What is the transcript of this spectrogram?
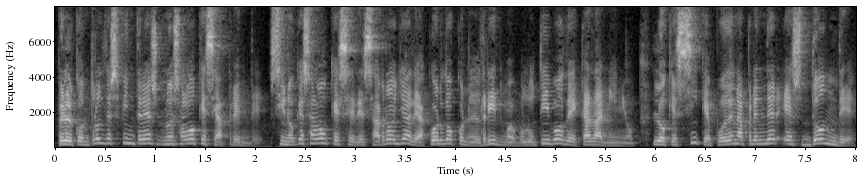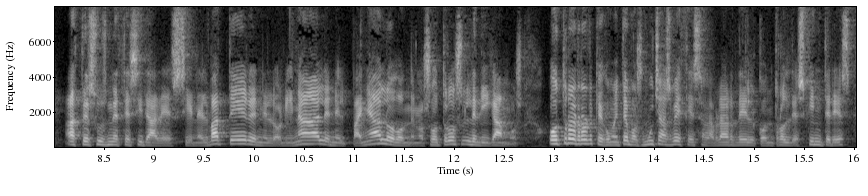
pero el control de esfínteres no es algo que se aprende, sino que es algo que se desarrolla de acuerdo con el ritmo evolutivo de cada niño. Lo que sí que pueden aprender es dónde hacer sus necesidades, si en el váter, en el orinal, en el pañal o donde nosotros le digamos. Otro error que cometemos muchas veces al hablar del control de esfínteres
